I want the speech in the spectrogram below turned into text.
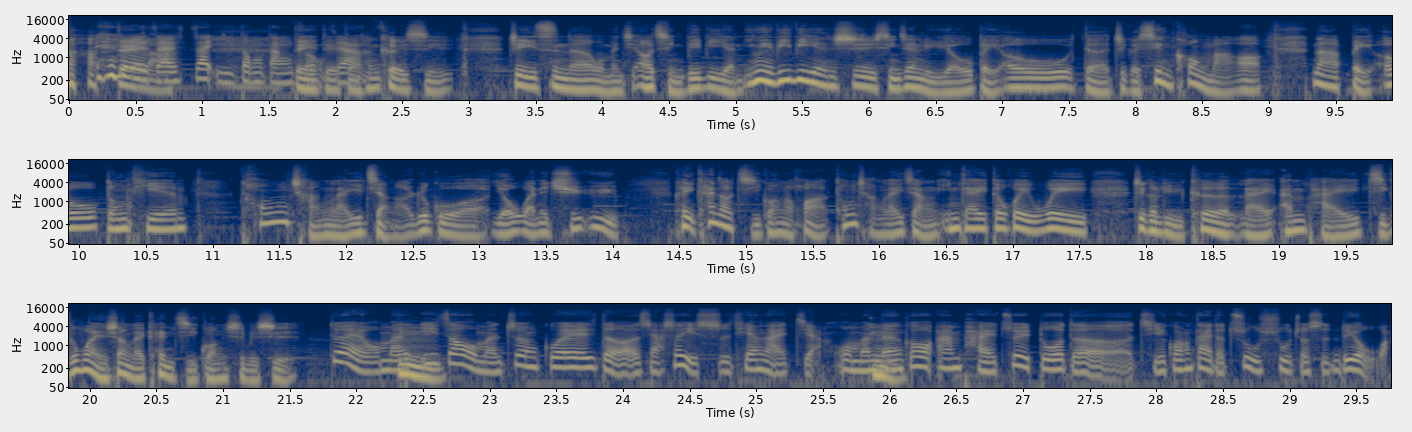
因为在在移动当中，对对对，很可惜。这一次呢，我们邀请 Vivian，因为 Vivian 是行健旅游北欧的这个线控嘛，哦，那北欧冬天通常来讲啊，如果游玩的区域可以看到极光的话，通常来讲应该都会为这个旅客来安排几个晚上来看极光，是不是？对，我们依照我们正规的、嗯、假设以十天来讲，我们能够安排最多的极光带的住宿就是六晚。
